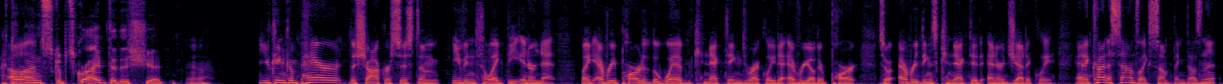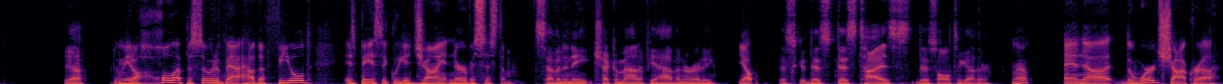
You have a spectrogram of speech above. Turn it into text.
Uh, thought I unsubscribe to this shit. You can compare the chakra system even to like the internet, like every part of the web connecting directly to every other part, so everything's connected energetically, and it kind of sounds like something, doesn't it? Yeah. We made a whole episode about how the field is basically a giant nervous system. Seven and eight. Check them out if you haven't already. Yep. This this this ties this all together. Yep. And uh, the word chakra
